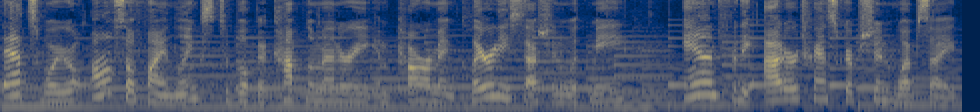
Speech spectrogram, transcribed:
That's where you'll also find links to book a complimentary empowerment clarity session with me and for the Otter transcription website.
